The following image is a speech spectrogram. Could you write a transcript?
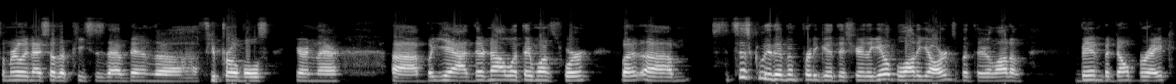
some really nice other pieces that have been in the few Pro Bowls here and there. Uh, but yeah, they're not what they once were. But um, statistically, they've been pretty good this year. They gave up a lot of yards, but they're a lot of bend but don't break,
